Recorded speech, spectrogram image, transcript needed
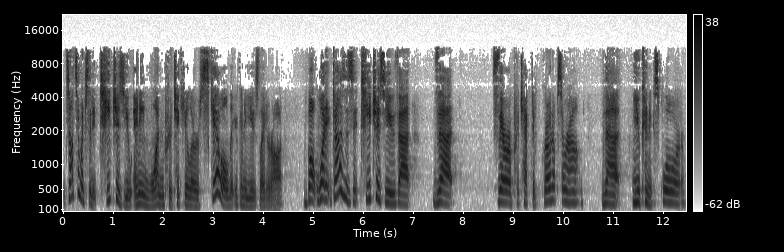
it's not so much that it teaches you any one particular skill that you're going to use later on, but what it does is it teaches you that, that there are protective grown-ups around, that you can explore,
